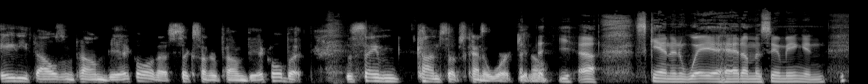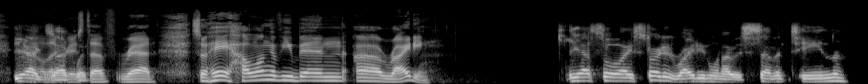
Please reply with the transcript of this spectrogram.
80,000 pound vehicle and a 600 pound vehicle, but the same concepts kind of work, you know? yeah. Scanning way ahead, I'm assuming. And yeah, and all that great exactly. stuff. Rad. So, hey, how long have you been uh, riding? Yeah, so I started riding when I was 17.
